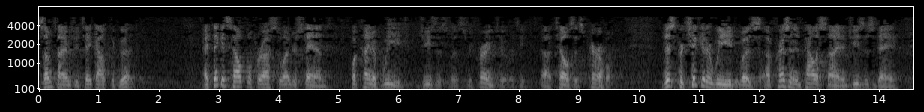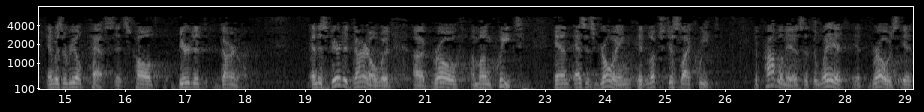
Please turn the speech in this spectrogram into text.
Sometimes you take out the good. I think it's helpful for us to understand what kind of weed Jesus was referring to as he uh, tells this parable. This particular weed was uh, present in Palestine in Jesus' day and was a real pest. It's called bearded darnel. And this bearded darnel would uh, grow among wheat, and as it's growing, it looks just like wheat. The problem is that the way it, it grows, it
